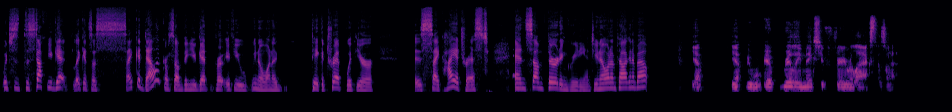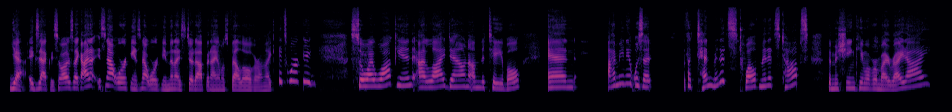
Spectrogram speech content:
which is the stuff you get like it's a psychedelic or something you get for if you, you know, want to take a trip with your uh, psychiatrist and some third ingredient. You know what I'm talking about? Yep. Yep. It, it really makes you very relaxed, doesn't it? Yeah, exactly. So I was like, I, it's not working. It's not working. then I stood up and I almost fell over. I'm like, it's working. So I walk in, I lie down on the table, and I mean, it was a like 10 minutes, 12 minutes tops. The machine came over my right eye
